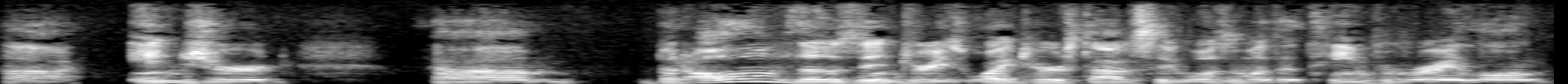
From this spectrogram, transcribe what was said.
uh, injured. Um, but all of those injuries, Whitehurst obviously wasn't with the team for very long.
